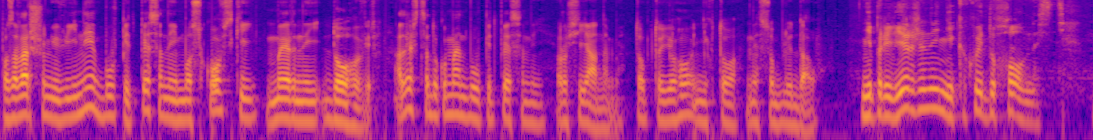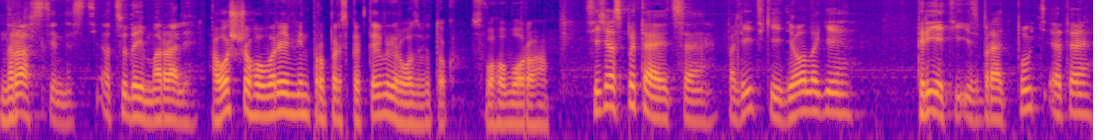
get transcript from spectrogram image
По завершенню війни був підписаний Московський мирний договір, але ж цей документ був підписаний росіянами, тобто його ніхто не соблюдав. Не привержены никакой духовности, нравственности, отсюда и морали. А ось що говорив він про перспективи і розвиток свого ворога. Сейчас пытаются политики, идеологи третий избрать путь – это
